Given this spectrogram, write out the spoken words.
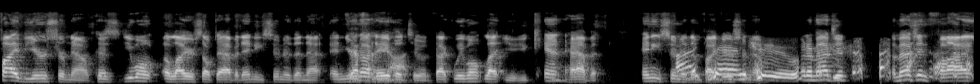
five years from now, because you won't allow yourself to have it any sooner than that. And you're Definitely not able not. to. In fact, we won't let you. You can't have it any sooner I than five years from now. too. But imagine, imagine five,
